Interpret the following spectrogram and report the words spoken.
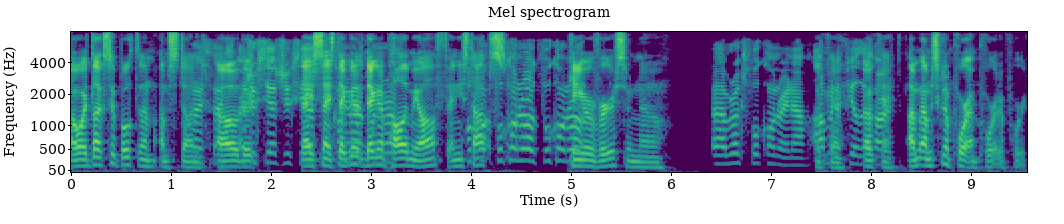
Oh, I'd like to both of them. I'm stunned. Nice, nice. Oh, they're CS, juke nice, nice. They're gonna rogue, they're gonna rogue. poly me off. Any Full stops? Full clone rogue, full clone Can you reverse or no? Uh, rogue's full clone right now. I'm gonna Okay. peel this Okay. hard. I'm I'm just gonna port. I'm port. I port.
